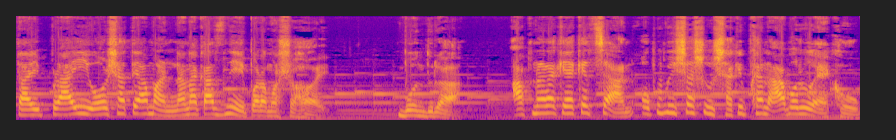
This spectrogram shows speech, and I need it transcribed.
তাই প্রায়ই ওর সাথে আমার নানা কাজ নিয়ে পরামর্শ হয়। বন্ধুরা, আপনারা কে কে চান অপবিশ্বাস ও শাকিব খান আবারও এক হোক,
